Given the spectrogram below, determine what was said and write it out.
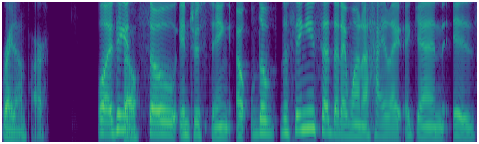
right on par. Well, I think So- it's so interesting. Oh, the the thing you said that I want to highlight again is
